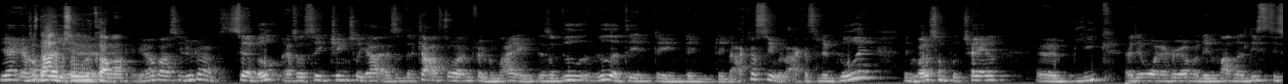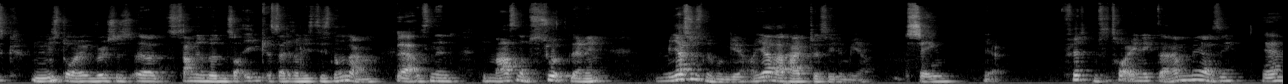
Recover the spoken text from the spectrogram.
Ja, jeg Så snart episoden øh, udkommer. Jeg håber også, at I lytter ser med. Altså se Chainsaw, ja, altså det er klart stor anbefaling for mig. Altså vid, vid at det er, en, det, er en, det, er en, det er en aggressiv, eller aggressiv, det er en blodig, det er en Mm. voldsom brutal, øh, bleak er det ord, jeg hører, for det er en meget realistisk Mm. historie, versus øh, sammenlignet med den så ikke er særlig realistisk nogle gange. Ja, Det er sådan en, det er en meget sådan absurd blanding. Men jeg synes, den fungerer, og jeg er ret hyped til at se det mere. same. Fedt, men så tror jeg egentlig ikke, der er mere at sige. Ja,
